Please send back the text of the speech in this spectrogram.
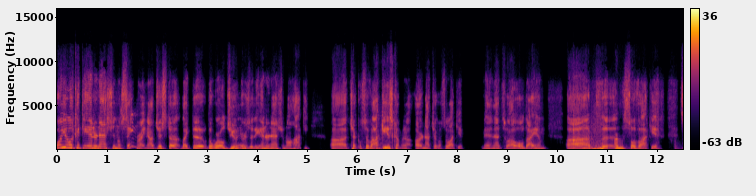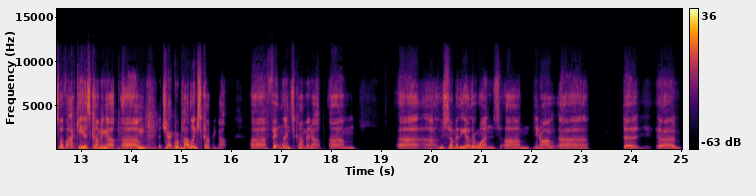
well, you look at the international scene right now, just uh, like the the World Juniors or the international hockey. Uh, Czechoslovakia is coming up, or not Czechoslovakia. Man, that's how old I am. Uh, the I'm... Slovakia, Slovakia is coming up. Um, the Czech Republic's coming up. Uh, Finland's coming up. Um, uh, uh, who's some of the other ones? Um, you know, uh, the um,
